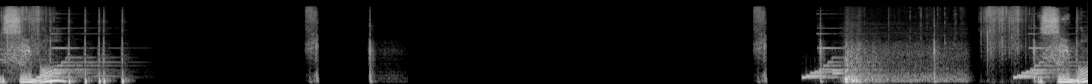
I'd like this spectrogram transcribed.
C'est bon? C'est bon?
